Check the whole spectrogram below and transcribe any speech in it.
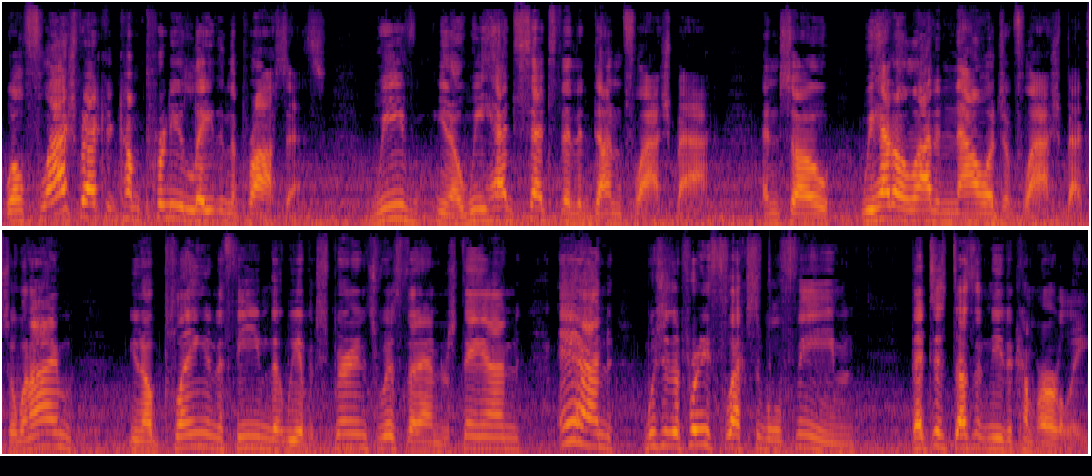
Well, flashback had come pretty late in the process. We've, you know, we had sets that had done flashback. And so we had a lot of knowledge of flashback. So when I'm, you know, playing in a theme that we have experience with, that I understand, and which is a pretty flexible theme, that just doesn't need to come early.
